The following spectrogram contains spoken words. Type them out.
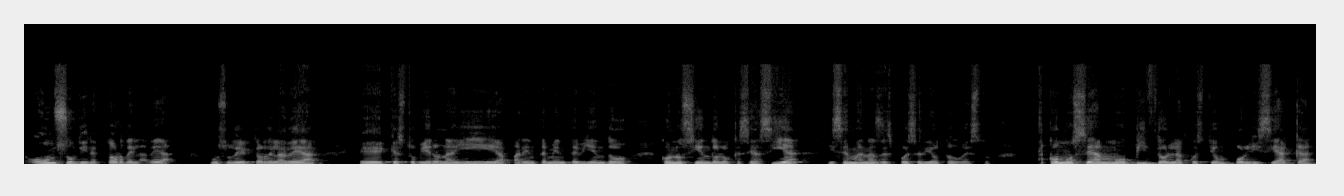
o un subdirector de la DEA, un subdirector de la DEA, eh, que estuvieron ahí aparentemente viendo, conociendo lo que se hacía y semanas después se dio todo esto. ¿Cómo se ha movido la cuestión policíaca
